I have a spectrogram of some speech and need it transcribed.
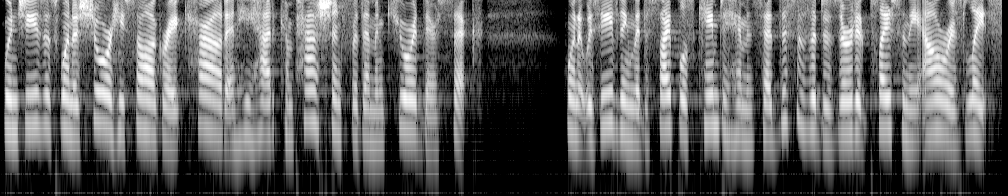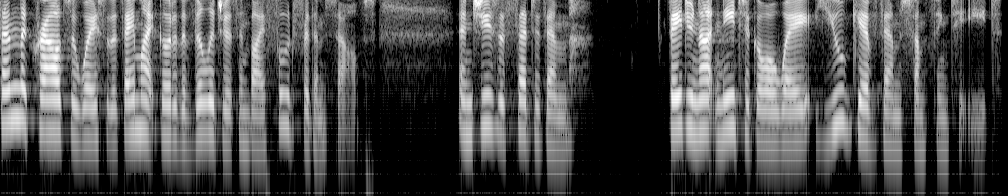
When Jesus went ashore, he saw a great crowd, and he had compassion for them and cured their sick. When it was evening, the disciples came to him and said, This is a deserted place and the hour is late. Send the crowds away so that they might go to the villages and buy food for themselves. And Jesus said to them, They do not need to go away. You give them something to eat.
